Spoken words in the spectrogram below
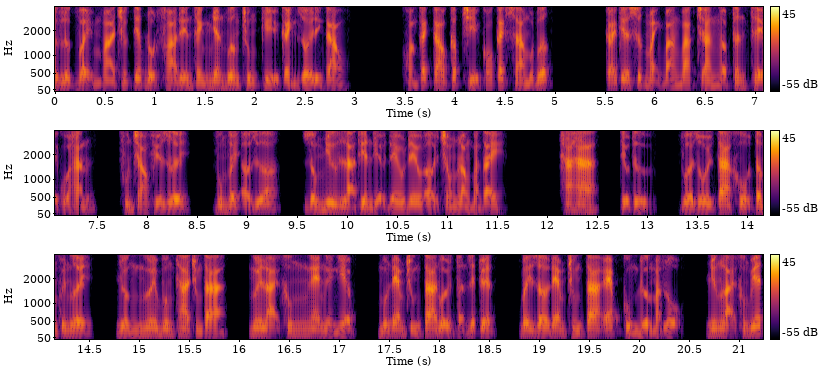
thực lực vậy mà trực tiếp đột phá đến thánh nhân vương trung kỳ cảnh giới đỉnh cao. Khoảng cách cao cấp chỉ có cách xa một bước. Cái kia sức mạnh bàng bạc tràn ngập thân thể của hắn, phun trào phía dưới, vung vẩy ở giữa, giống như là thiên địa đều đều ở trong lòng bàn tay. Ha ha, tiểu tử, vừa rồi ta khổ tâm khuyên ngươi, nhường ngươi buông tha chúng ta, ngươi lại không nghe nghề nghiệp, muốn đem chúng ta đuổi tận giết tuyệt, bây giờ đem chúng ta ép cùng đường mặt lộ, nhưng lại không biết,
